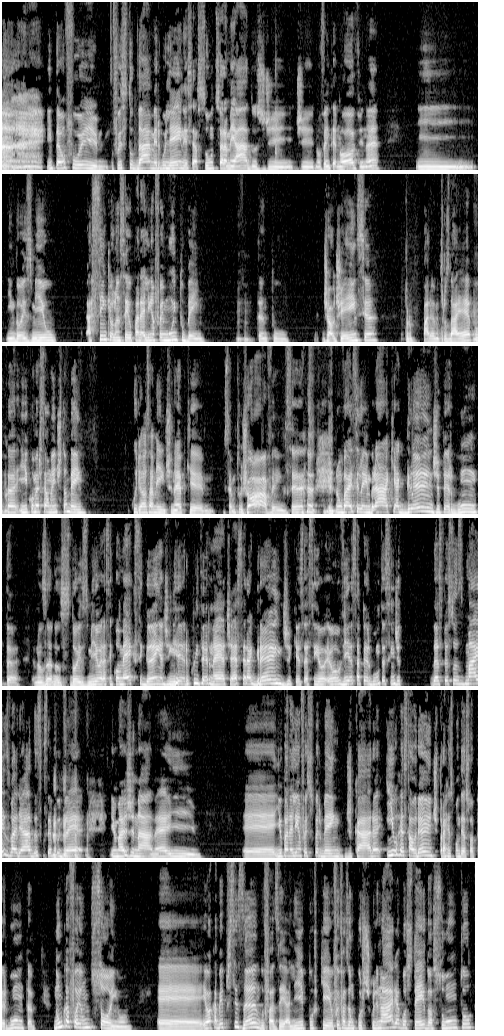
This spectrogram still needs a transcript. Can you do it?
então fui, fui estudar, mergulhei nesse assunto, isso era meados de, de 99, né? E em 2000, assim que eu lancei o Panelinha, foi muito bem. Uhum. Tanto de audiência, por parâmetros da época, uhum. e comercialmente também curiosamente, né? Porque você é muito jovem, você não vai se lembrar que a grande pergunta nos anos 2000 era assim, como é que se ganha dinheiro com internet? Essa era a grande, que assim, eu, eu ouvi essa pergunta assim de das pessoas mais variadas que você puder imaginar, né? E, é, e o Panelinha foi super bem de cara. E o restaurante, para responder a sua pergunta, nunca foi um sonho é, eu acabei precisando fazer ali, porque eu fui fazer um curso de culinária, gostei do assunto,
